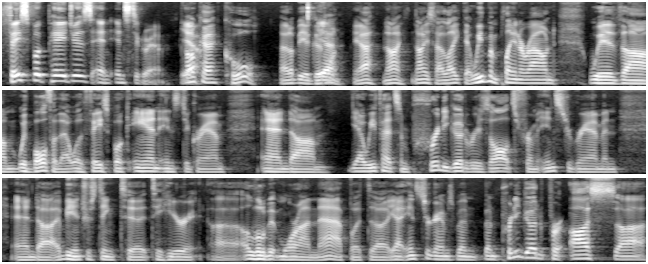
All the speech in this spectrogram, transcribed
Facebook pages and Instagram. Yeah. Okay, cool. That'll be a good yeah. one. Yeah, nice, nice. I like that. We've been playing around with um, with both of that, with Facebook and Instagram, and um, yeah, we've had some pretty good results from Instagram, and and uh, it'd be interesting to to hear uh, a little bit more on that. But uh, yeah, Instagram's been been pretty good for us. Uh,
